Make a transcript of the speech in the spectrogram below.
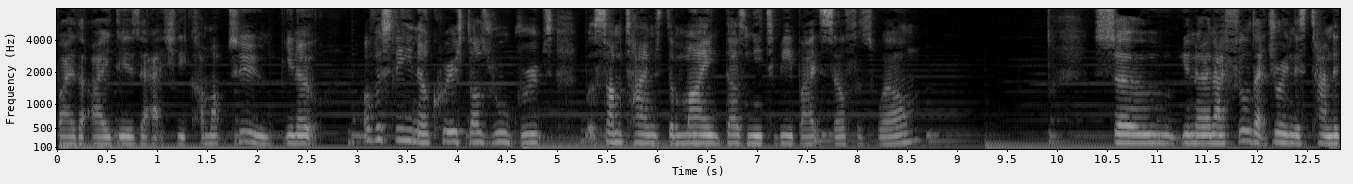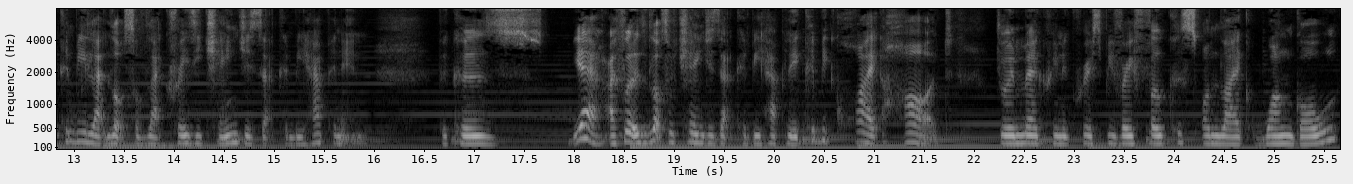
by the ideas that actually come up too. You know obviously you know Aquarius does rule groups but sometimes the mind does need to be by itself as well. So you know and i feel that during this time there can be like lots of like crazy changes that can be happening because yeah i feel there's lots of changes that could be happening. It could be quite hard during mercury and aquarius be very focused on like one goal.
